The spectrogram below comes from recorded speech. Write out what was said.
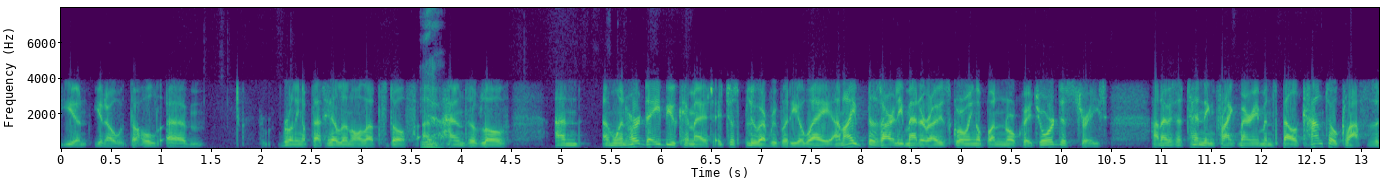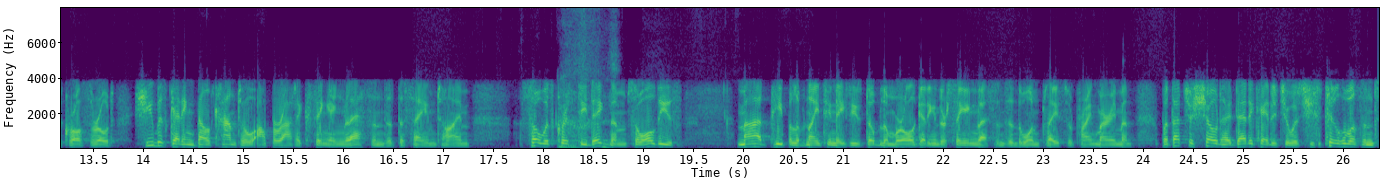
you know, the whole um, running up that hill and all that stuff, and Hounds of Love. And and when her debut came out, it just blew everybody away. And I bizarrely met her. I was growing up on North Great George's Street, and I was attending Frank Merriman's bel canto classes across the road. She was getting bel canto operatic singing lessons at the same time. So was Christy Dignam. So all these mad people of 1980s Dublin were all getting their singing lessons in the one place with Frank Merriman. But that just showed how dedicated she was. She still wasn't.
